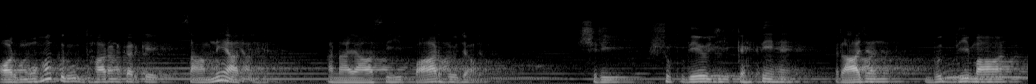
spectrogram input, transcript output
और मोहक रूप धारण करके सामने आते हैं, अनायास ही पार हो जाऊँ। श्री सुखदेव जी कहते हैं, राजन, बुद्धिमान,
